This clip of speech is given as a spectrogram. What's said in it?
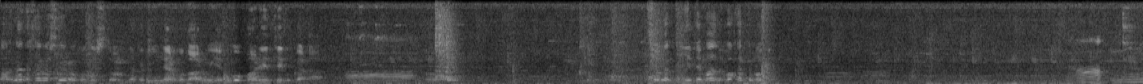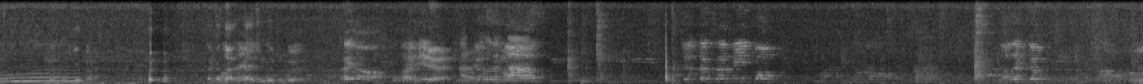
あなんか探してるわこの人。なんか気になることあるんや。もうバレてるから、うん、あそれが見えてまうの分かってまうの。ー。なあうーん。無理やから。だから大丈夫だと思うよ。なるほどな潤沢さんピンポン野崎君。うー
